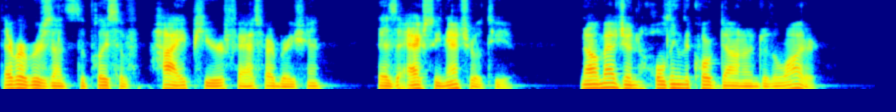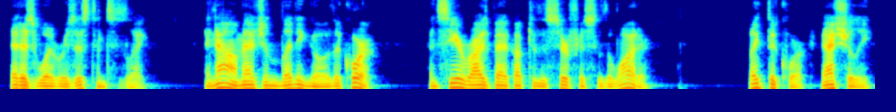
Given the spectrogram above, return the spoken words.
That represents the place of high, pure, fast vibration that is actually natural to you. Now imagine holding the cork down under the water. That is what resistance is like. And now imagine letting go of the cork and see it rise back up to the surface of the water. Like the cork, naturally,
